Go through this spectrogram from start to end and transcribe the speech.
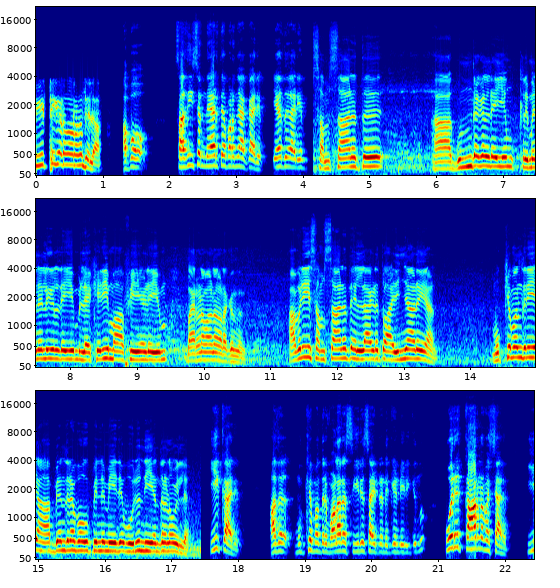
വീട്ടിൽ കിടന്നുറങ്ങത്തില്ല. അപ്പോ സതീശൻ നേരത്തെ പറഞ്ഞ കാര്യം. ഏത് കാര്യം? സംസ്ഥാനത്ത് ഗുണ്ടകളുടെയും ക്രിമിനലുകളുടെയും ലഹരി മാഫിയയുടെയും ഭരണമാണ് നടക്കുന്നത്. അവർ ഈ സംസ്ഥാനത്ത് എല്ലായിടത്തും അഴിഞ്ഞാടുകയാണ്. മുഖ്യമന്ത്രി ആഭ്യന്തര വകുപ്പിന്റെ മീതെ ഒരു നിയന്ത്രണവും ഇല്ല. ഈ കാര്യം അത് മുഖ്യമന്ത്രി വളരെ സീരിയസ് ആയിട്ട് എടുക്കേണ്ടിയിരിക്കുന്നു. ഒരു കാരണവശാലും ഈ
